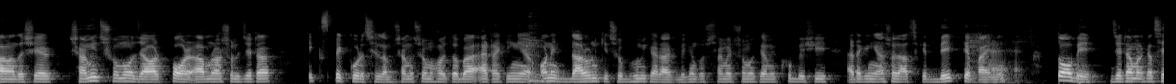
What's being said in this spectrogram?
বাংলাদেশের স্বামী সময় যাওয়ার পর আমরা আসলে যেটা এক্সপেক্ট করেছিলাম স্বামীর সময় হয়তো বা অ্যাটাকিং এ অনেক দারুণ কিছু ভূমিকা রাখবে কিন্তু স্বামীর সময়কে আমি খুব বেশি অ্যাটাকিং আসলে আজকে দেখতে পাইনি। হ্যাঁ, হ্যাঁ, তবে যেটা আমার কাছে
